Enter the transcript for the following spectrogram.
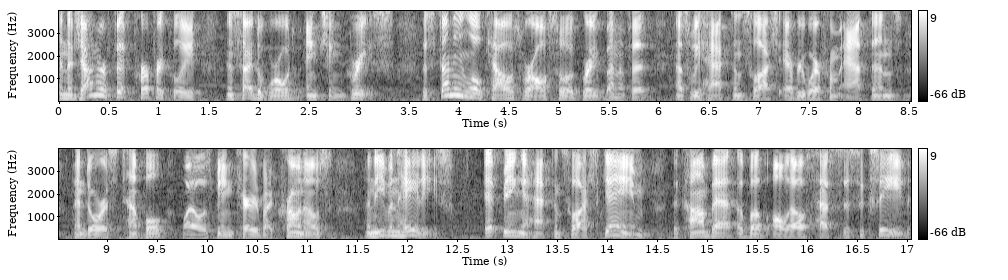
and the genre fit perfectly inside the world of ancient Greece. The stunning locales were also a great benefit, as we hacked and slashed everywhere from Athens, Pandora's Temple, while it was being carried by Kronos, and even Hades. It being a hack and slash game, the combat above all else has to succeed,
